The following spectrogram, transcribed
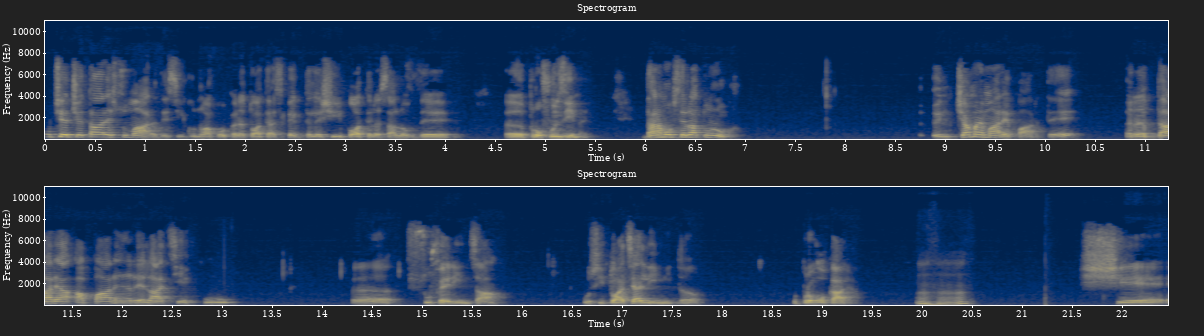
O cercetare sumară, desigur, nu acoperă toate aspectele și poate lăsa loc de uh, profunzime. Dar am observat un lucru. În cea mai mare parte, răbdarea apare în relație cu uh, suferința, cu situația limită, cu provocarea. Uh-huh. Și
